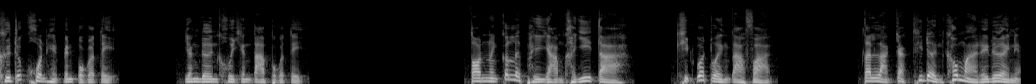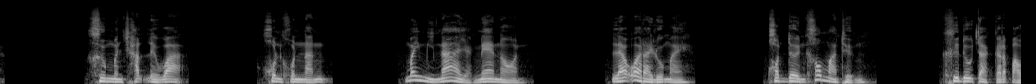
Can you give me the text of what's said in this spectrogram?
คือทุกคนเห็นเป็นปกติ ยังเดินคุยกันตามปกติ ตอนนั้นก็เลยพยายามขยี้ตา คิดว่าตัวเองตาฝาด แต่หลังจากที่เดินเข้ามาเรื่อยๆ เนี่ย คือมันชัดเลยว่า คนคนนั้นไม่มีหน้าอย่างแน่นอน แล้วอะไรรู้ไหม พอเดินเข้ามาถึง คือดูจากกระเป๋า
